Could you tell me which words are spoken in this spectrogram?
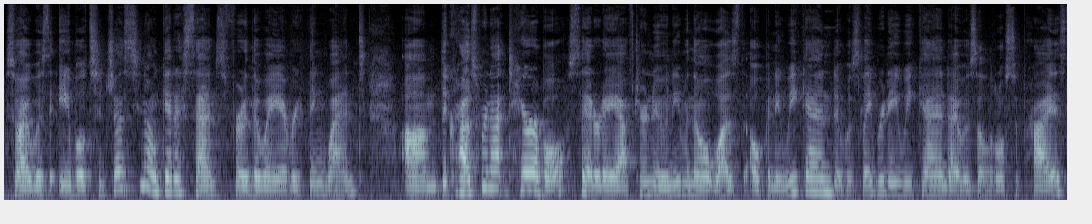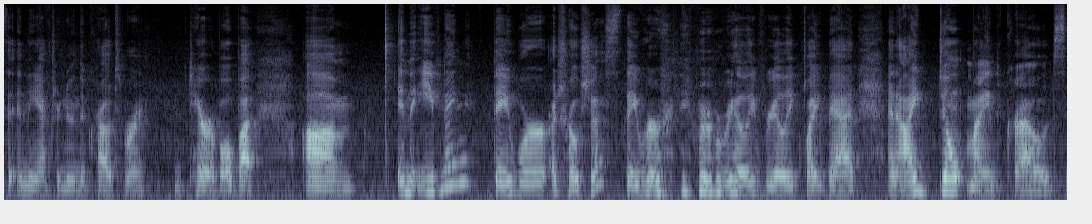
So I was able to just, you know, get a sense for the way everything went. Um, the crowds were not terrible Saturday afternoon, even though it was the opening weekend, it was Labor Day weekend. I was a little surprised that in the afternoon the crowds weren't terrible, but um, in the evening, they were atrocious. They were they were really really quite bad. And I don't mind crowds.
